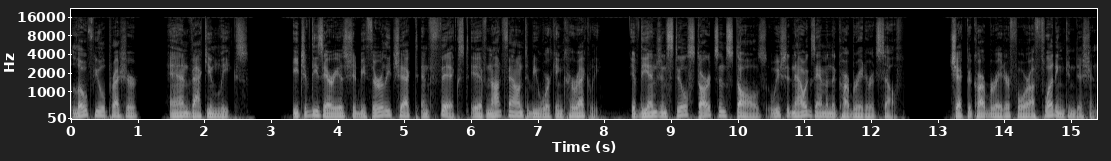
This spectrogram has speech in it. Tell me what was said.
low fuel pressure, and vacuum leaks. Each of these areas should be thoroughly checked and fixed if not found to be working correctly. If the engine still starts and stalls, we should now examine the carburetor itself. Check the carburetor for a flooding condition.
